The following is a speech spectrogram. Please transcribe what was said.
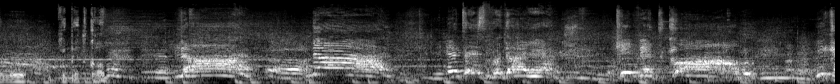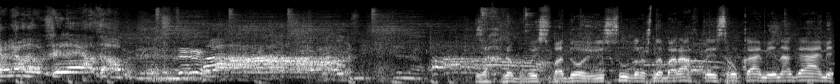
ему кипятком. Да! Да! Это испытание кипятком и каленым железом! Захлебываясь водой и судорожно барахтаясь руками и ногами,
